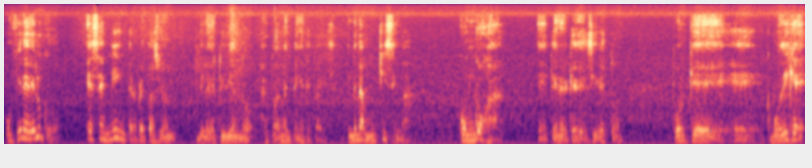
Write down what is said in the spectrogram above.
con fines de lucro. Esa es mi interpretación de lo que estoy viendo actualmente en este país. Y me da muchísima congoja tener que decir esto, porque, como dije,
